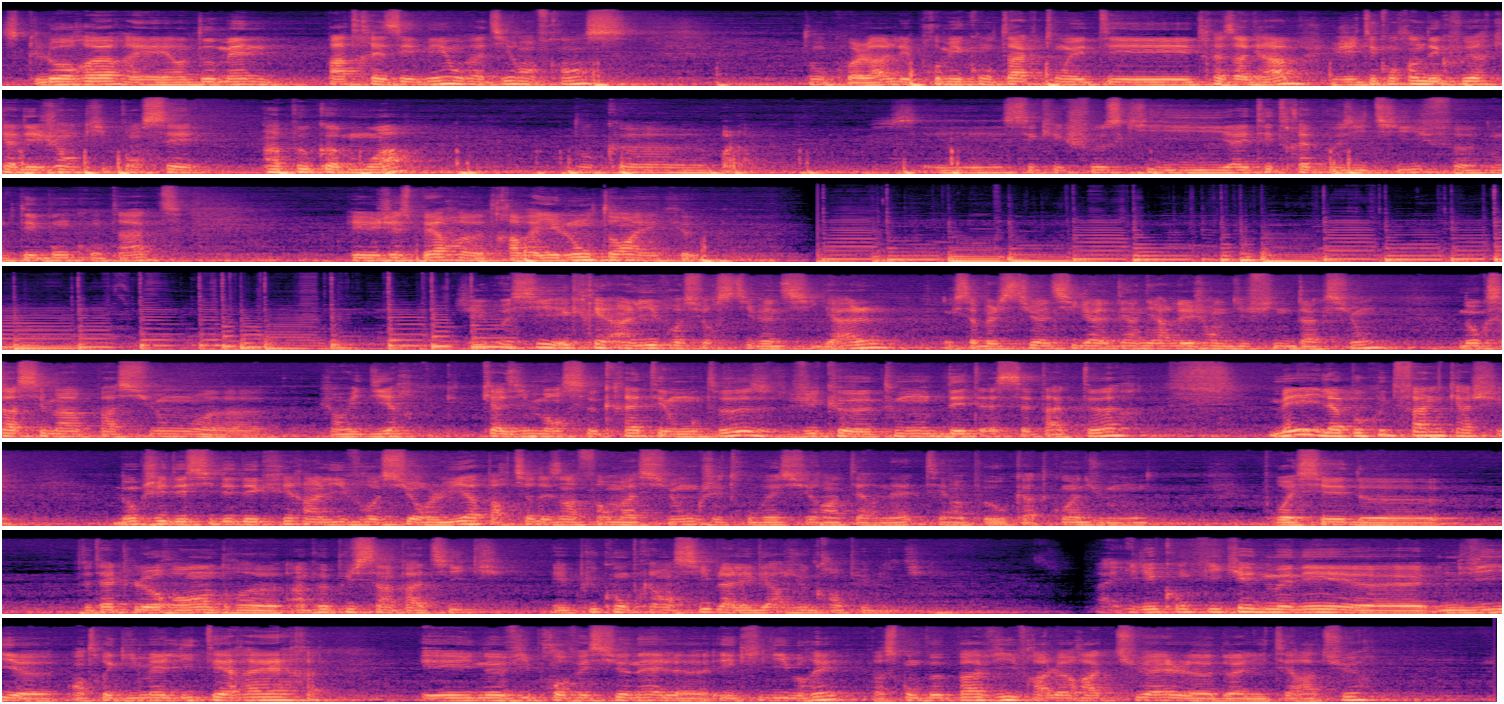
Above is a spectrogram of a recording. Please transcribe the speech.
Parce que l'horreur est un domaine pas très aimé, on va dire, en France. Donc voilà, les premiers contacts ont été très agréables. J'ai été content de découvrir qu'il y a des gens qui pensaient un peu comme moi. Donc euh, voilà, c'est quelque chose qui a été très positif, euh, donc des bons contacts. Et j'espère euh, travailler longtemps avec eux. J'ai aussi écrit un livre sur Steven Seagal, qui s'appelle Steven Seagal, dernière légende du film d'action. Donc ça, c'est ma passion, j'ai envie de dire, quasiment secrète et honteuse, vu que tout le monde déteste cet acteur. Mais il a beaucoup de fans cachés. Donc j'ai décidé d'écrire un livre sur lui à partir des informations que j'ai trouvées sur Internet et un peu aux quatre coins du monde, pour essayer de peut-être le rendre un peu plus sympathique et plus compréhensible à l'égard du grand public. Ah, Il est compliqué de mener euh, une vie euh, entre guillemets littéraire et une vie professionnelle équilibrée, parce qu'on ne peut pas vivre à l'heure actuelle de la littérature.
